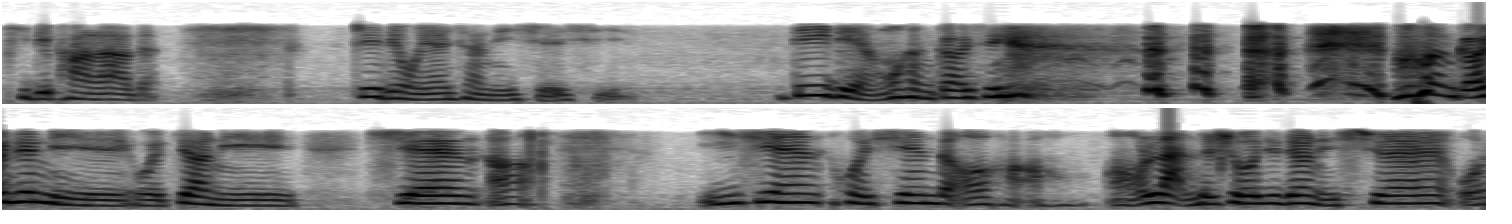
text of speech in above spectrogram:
噼里啪啦的。这一点我要向你学习。第一点，我很高兴，我很高兴你，我叫你轩啊，宜轩或轩的哦好啊，我懒的时候就叫你轩，我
